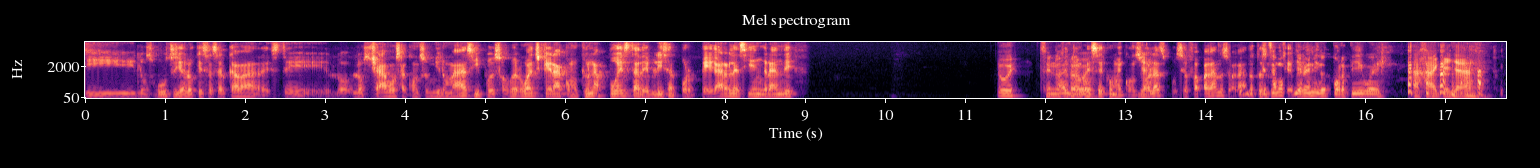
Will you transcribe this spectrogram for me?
y los gustos y a lo que se acercaba este, lo- los chavos a consumir más y pues Overwatch que era como que una apuesta de Blizzard por pegarle así en grande Uy, se nos Ay. PC como en consolas, pues se fue apagando, se fue apagando. Entonces, Pensamos que ya habían ido por ti, güey. Ajá, que ya.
